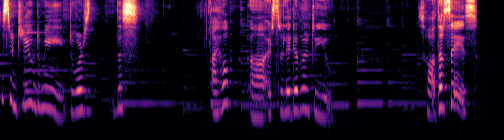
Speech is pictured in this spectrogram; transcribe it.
Just intrigued me towards this. I hope uh, it's relatable to you. So, author says,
